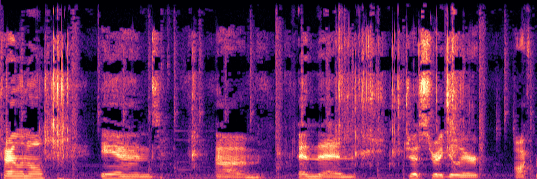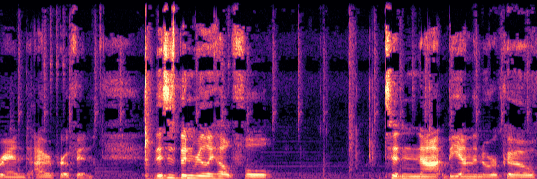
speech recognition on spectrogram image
Tylenol, and um, and then just regular off-brand ibuprofen. This has been really helpful to not be on the Norco.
